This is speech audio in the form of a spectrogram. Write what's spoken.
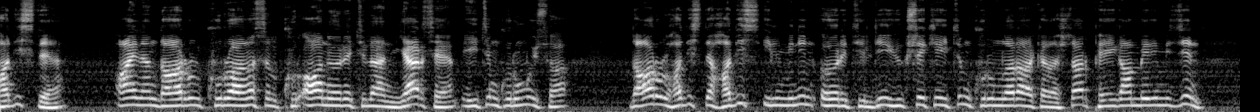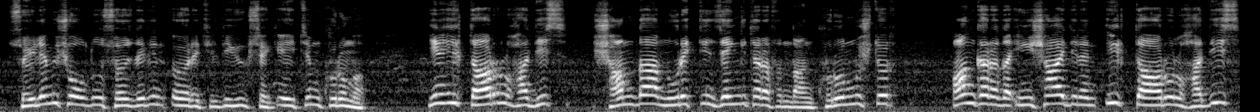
Hadis de aynen Darul Kur'a nasıl Kur'an öğretilen yerse, eğitim kurumuysa Darul Hadis de hadis ilminin öğretildiği yüksek eğitim kurumları arkadaşlar. Peygamberimizin söylemiş olduğu sözlerin öğretildiği yüksek eğitim kurumu. Yine ilk Darul Hadis Şam'da Nurettin Zengi tarafından kurulmuştur. Ankara'da inşa edilen ilk Darul Hadis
